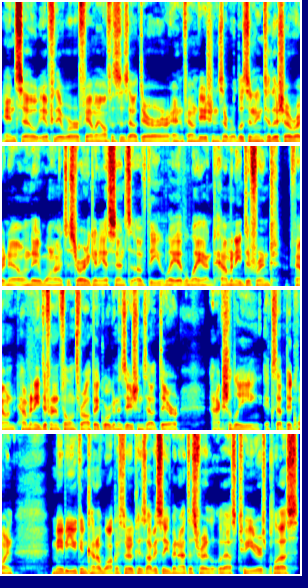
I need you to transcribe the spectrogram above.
and so if there were family offices out there and foundations that were listening to the show right now and they wanted to start getting a sense of the lay of the land how many different found how many different philanthropic organizations out there actually accept bitcoin maybe you can kind of walk us through because obviously you've been at this for the last two years plus.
